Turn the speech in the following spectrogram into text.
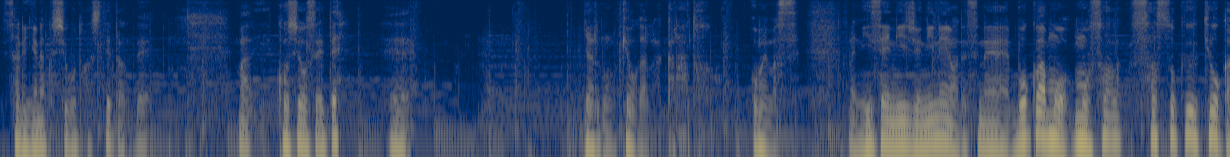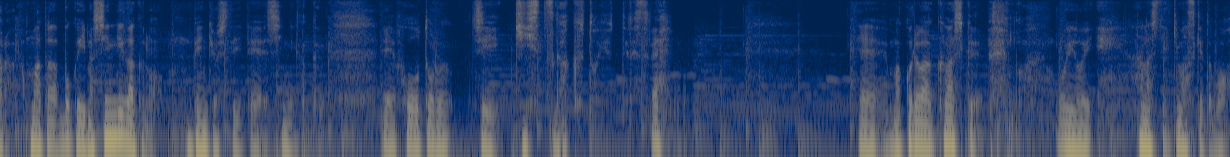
さりげなく仕事はしてたんで、まあ、腰を据えて、えー、やるのも今日からかなと思います。2022年はですね、僕はもう、もう早速今日からまた僕今心理学の勉強していて、心理学、えー、フォートロジー気質学といってですね、えー、まあ、これは詳しく おいおい話していきますけども、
